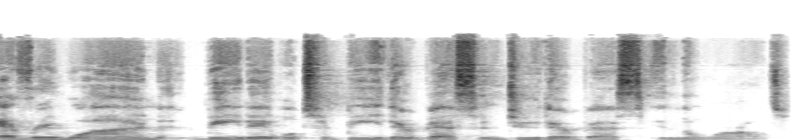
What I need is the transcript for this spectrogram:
everyone being able to be their best and do their best in the world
